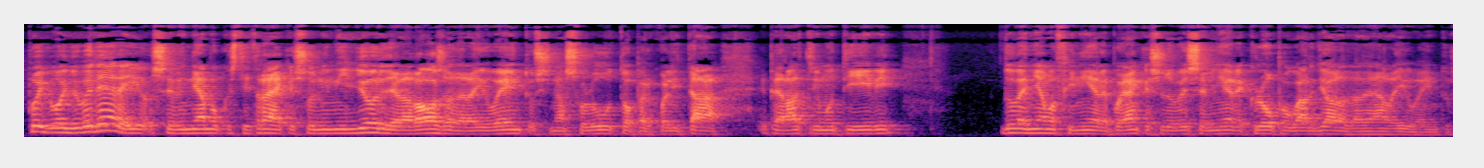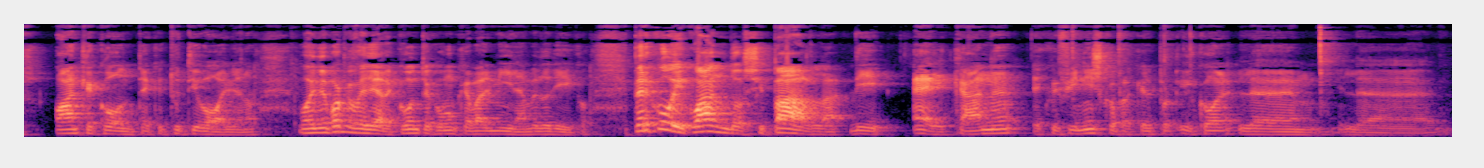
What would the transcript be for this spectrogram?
Poi voglio vedere io se vendiamo questi tre che sono i migliori della rosa della Juventus in assoluto per qualità e per altri motivi, dove andiamo a finire poi anche se dovesse venire Klopp o Guardiola ad allenare la Juventus o anche Conte che tutti vogliono. Voglio proprio vedere, Conte comunque va al Milan, ve lo dico. Per cui quando si parla di Elkan, e qui finisco perché il, il, il, il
